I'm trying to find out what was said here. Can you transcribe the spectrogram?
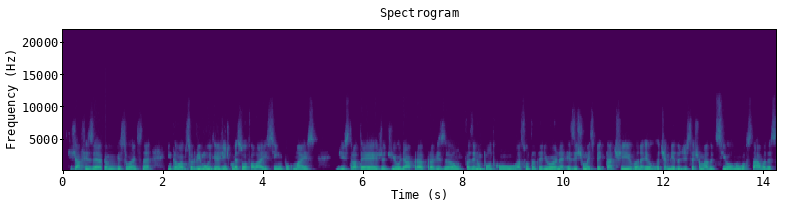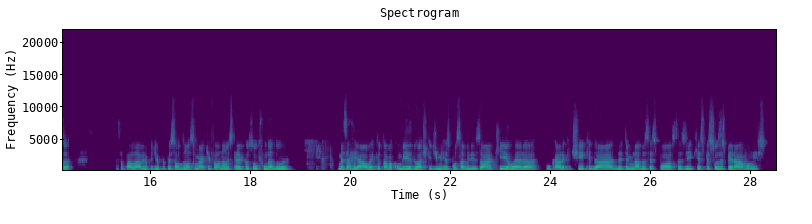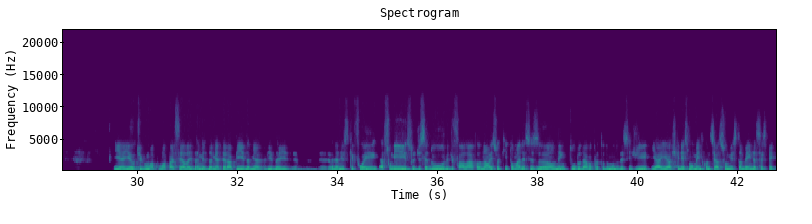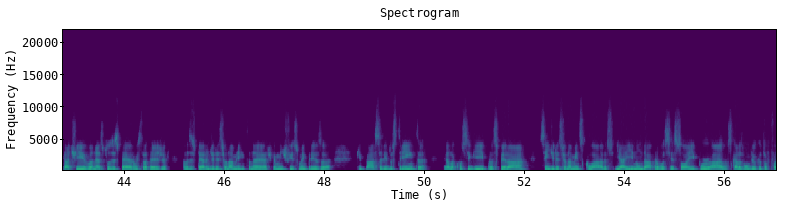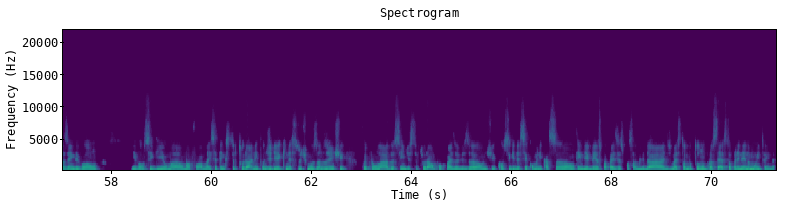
que já fizeram isso antes, né? Então eu absorvi muito e a gente começou a falar aí sim um pouco mais de estratégia, de olhar para a visão, fazendo um ponto com o assunto anterior, né? Existe uma expectativa, né? Eu, eu tinha medo de ser chamado de CEO, não gostava dessa, dessa palavra. Eu pedi para o pessoal do nosso marketing falar, não, escreve que eu sou o fundador. Mas a real é que eu estava com medo, acho que, de me responsabilizar, que eu era o cara que tinha que dar determinadas respostas e que as pessoas esperavam isso. E aí eu tive uma, uma parcela aí da minha, da minha terapia, da minha vida aí, olhando isso, que foi assumir isso, de ser duro, de falar, falar, não, isso aqui, tomar decisão, nem tudo dava para todo mundo decidir. E aí acho que nesse momento, quando você assume isso também, dessa expectativa, né, as pessoas esperam estratégia, elas esperam direcionamento, né? Acho que é muito difícil uma empresa que passa ali dos 30, ela conseguir prosperar sem direcionamentos claros. E aí não dá para você só ir por, ah, os caras vão ver o que eu estou fazendo e vão e vão seguir uma, uma fórmula. Aí você tem que estruturar, né? Então, diria que nesses últimos anos a gente foi para um lado, assim, de estruturar um pouco mais a visão, de conseguir descer comunicação, entender bem os papéis e responsabilidades, mas estou num processo, estou aprendendo muito ainda.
